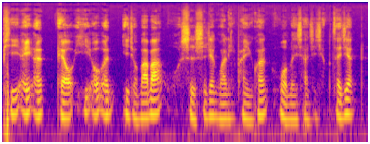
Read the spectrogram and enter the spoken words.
p a n l e o n 一九八八。我是时间管理潘宇宽，我们下期节目再见。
